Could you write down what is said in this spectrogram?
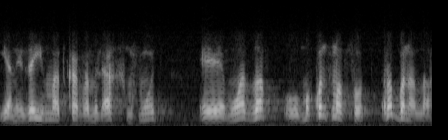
يعني زي ما تكرم الأخ محمود آه، موظف وكنت مبسوط. ربنا الله.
